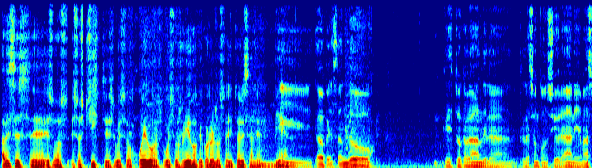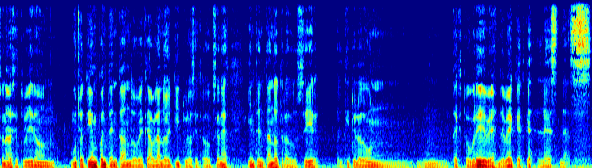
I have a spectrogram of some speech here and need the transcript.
a veces eh, esos, esos chistes o esos juegos o esos riesgos que corren los editores salen bien. Y estaba pensando que esto que hablaban de la relación con Ciorán y demás, una vez estuvieron mucho tiempo intentando, ve que hablando de títulos y traducciones, intentando traducir el título de un, un texto breve de Beckett que es Lessness.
